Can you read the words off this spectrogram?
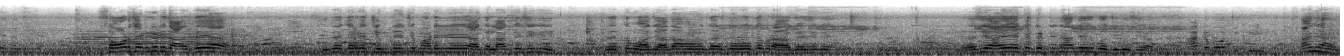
ਹੈ ਦੱਸੀ ਹੈ ਸ਼ਾਰਟ ਸਰਕਟ ਦੱਸਦੇ ਆ। ਜਿਹਦੇ ਕਰਕੇ ਚਿਮਨੀ 'ਚ ਮਾੜੀ ਜਿਹੀ ਅੱਗ ਲੱਗ ਗਈ ਸੀਗੀ। ਤੇ ਧੂੰਆਂ ਜ਼ਿਆਦਾ ਹੋਣ ਕਰਕੇ ਉਹ ਘਬਰਾ ਗਏ ਸੀਗੇ। ਅਸੀਂ ਆਏ ਇੱਕ ਗੱਡੀ ਨਾਲ ਹੀ ਬੁੱਝ ਗਈ ਸੀ ਅੱਗ ਅੱਗ ਬਹੁਤ ਚੁੱਕੀ? ਹਾਂਜੀ ਹਾਂਜੀ।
